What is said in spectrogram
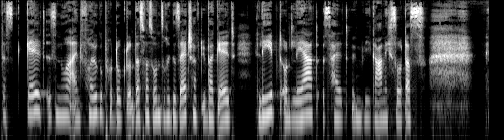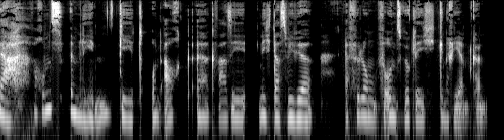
das Geld ist nur ein Folgeprodukt und das, was unsere Gesellschaft über Geld lebt und lehrt, ist halt irgendwie gar nicht so das, ja, worum es im Leben geht und auch äh, quasi nicht das, wie wir Erfüllung für uns wirklich generieren können.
